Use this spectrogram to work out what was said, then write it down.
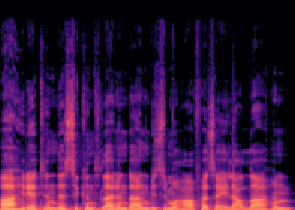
Ahiretin de sıkıntılarından bizi muhafaza eyle Allah'ım.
